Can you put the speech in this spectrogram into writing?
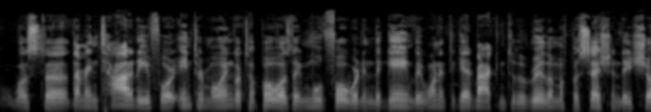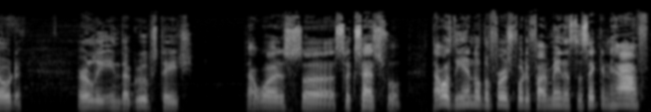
was the, the mentality for Inter Moengotapoe as they moved forward in the game. They wanted to get back into the rhythm of possession they showed early in the group stage. That was uh, successful. That was the end of the first 45 minutes. The second half,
